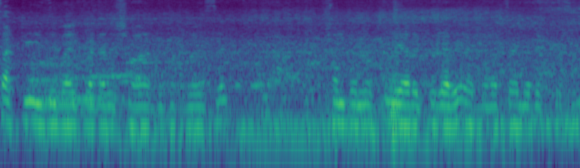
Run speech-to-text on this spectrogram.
চারটি ইজি বাইক ব্যাটারি সহায়ের ভিতরে রয়েছে। সম্পূর্ণ ক্লিয়ার একটি গাড়ি, আপনারা চাইলে দেখতেছেন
